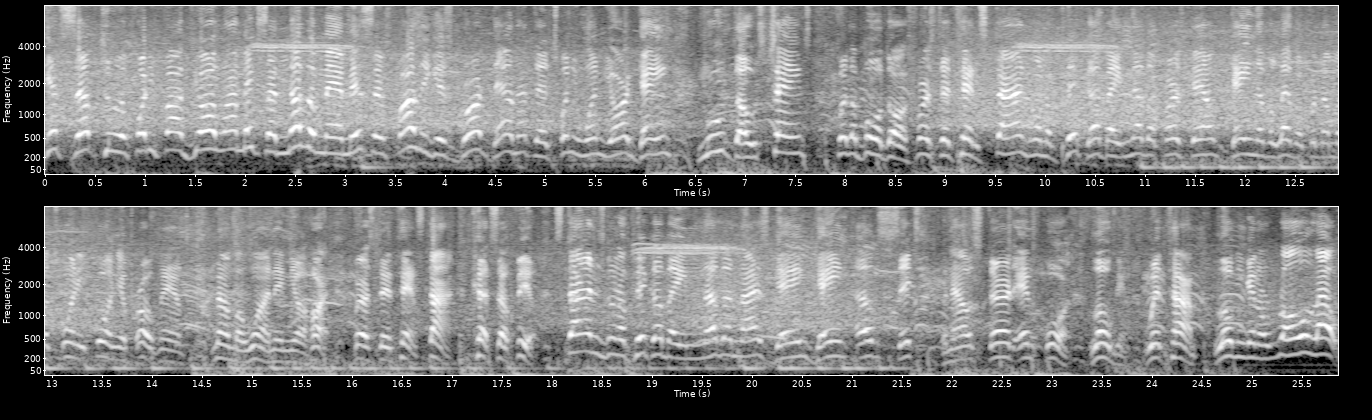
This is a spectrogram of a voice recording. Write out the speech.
gets up to the 45-yard line. Makes another man miss. And finally gets brought down at the 21-yard gain. Move those chains for the Bulldogs. First and 10. Stein going to pick up another first down. Gain of 11 for number 24 in your programs. Number one in your heart. First and 10. Stein cuts up field. Stein is going to pick up another nice gain. Gain of six. But now it's third and four. Logan with time. Logan gonna roll out.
